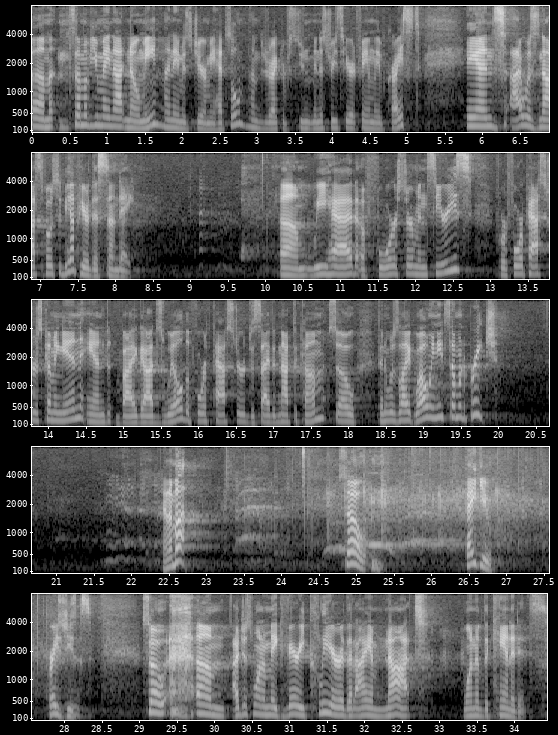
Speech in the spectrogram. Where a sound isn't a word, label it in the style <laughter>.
Um, some of you may not know me. My name is Jeremy Hetzel. I'm the Director of Student Ministries here at Family of Christ. And I was not supposed to be up here this Sunday. Um, we had a four sermon series for four pastors coming in, and by God's will, the fourth pastor decided not to come. So then it was like, well, we need someone to preach. And I'm up. So, <clears throat> thank you. Praise Jesus. So, <clears throat> um, I just want to make very clear that I am not one of the candidates.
